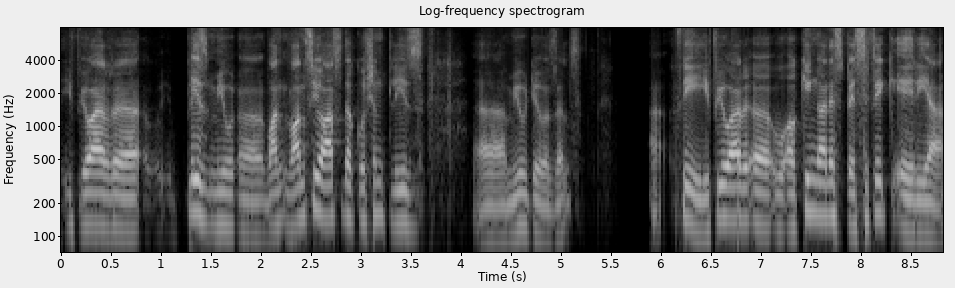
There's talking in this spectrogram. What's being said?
if you are uh, please mute uh, one, once you ask the question please uh, mute yourselves uh, see if you are uh, working on a specific area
